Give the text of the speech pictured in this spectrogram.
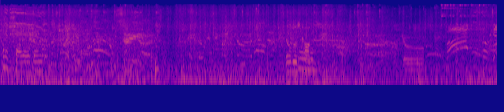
Kind of shadow, I think. Kill this cunt. Yo. Bob, do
